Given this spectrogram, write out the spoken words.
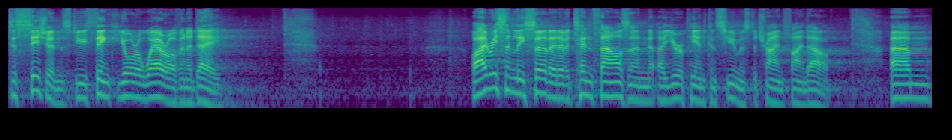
decisions do you think you're aware of in a day? Well, I recently surveyed over 10,000 uh, European consumers to try and find out. Um,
